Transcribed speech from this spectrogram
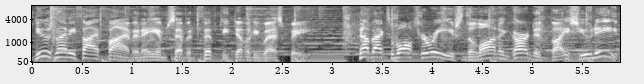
News 95.5 at AM 750 WSB. Now back to Walter Reeves, the lawn and garden advice you need.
